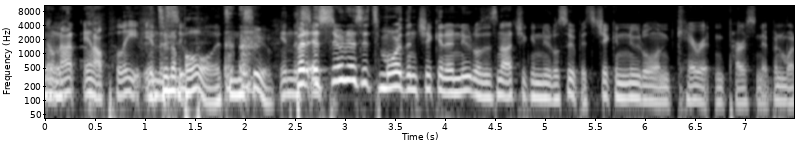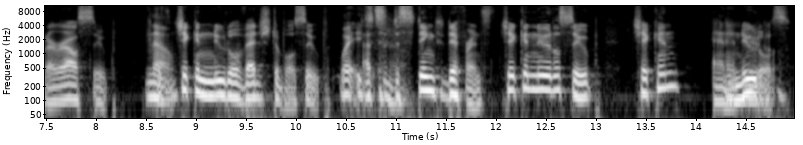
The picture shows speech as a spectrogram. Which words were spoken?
no, not in a plate. In It's the in a bowl. It's in the soup. In the But soup. as soon as it's more than chicken and noodles, it's not chicken noodle soup. It's chicken noodle and carrot and parsnip and whatever else soup. no, It's chicken noodle vegetable soup. Wait, it's- That's a distinct difference. Chicken noodle soup, chicken and, And noodles.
